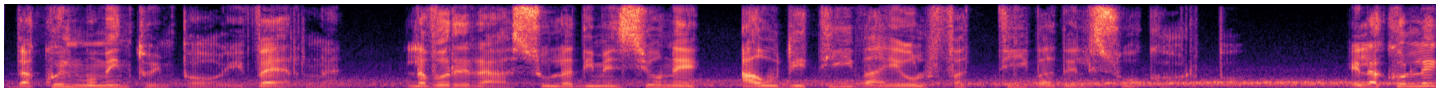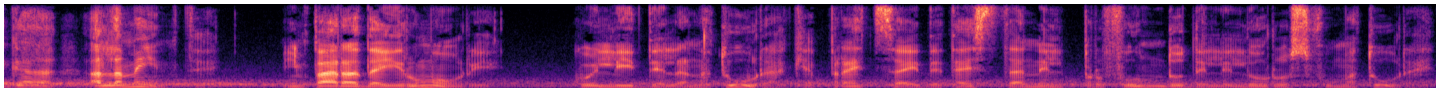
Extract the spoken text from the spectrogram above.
Da quel momento in poi, Vern lavorerà sulla dimensione auditiva e olfattiva del suo corpo e la collega alla mente. Impara dai rumori, quelli della natura che apprezza e detesta nel profondo delle loro sfumature.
